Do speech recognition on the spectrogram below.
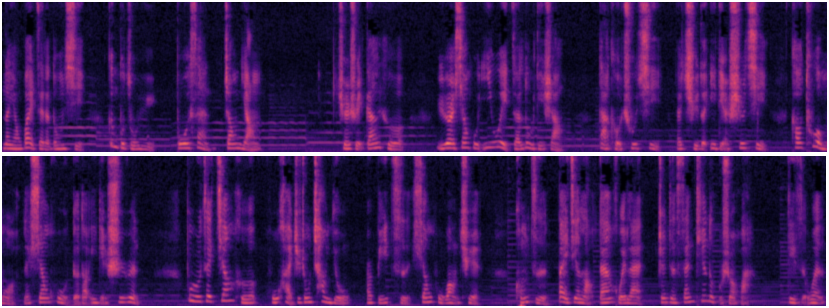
那样外在的东西，更不足以播散张扬。泉水干涸，鱼儿相互依偎在陆地上，大口出气来取得一点湿气，靠唾沫来相互得到一点湿润，不如在江河湖海之中畅游，而彼此相互忘却。孔子拜见老聃回来，整整三天都不说话。弟子问：“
